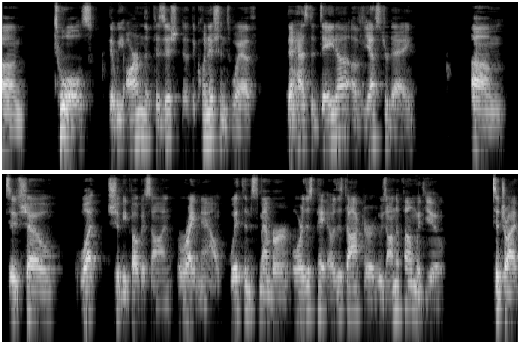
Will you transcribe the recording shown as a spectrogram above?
um, tools that we arm the physician the clinicians with that has the data of yesterday um, to show what should be focused on right now with this member or this pay, or this doctor who's on the phone with you to drive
